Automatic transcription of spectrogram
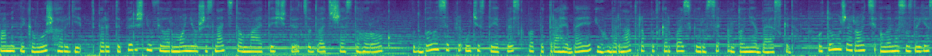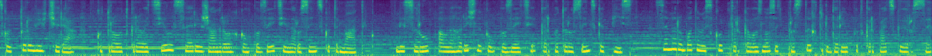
пам'ятника в Ужгороді перед теперішньою філармонією 16 мая 1926 року відбулося при участі єпископа Петра Гебея і губернатора Подкарпатської Руси Антонія Бескида. У тому ж році Олена создає скульптуру вівчаря, котра відкрила цілу серію жанрових композицій на русинську тематику. Лісоруб, алегорична композиція, карпаторусинська пісня. Цими роботами скульпторка возносить простих трударів Подкарпатської Руси.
